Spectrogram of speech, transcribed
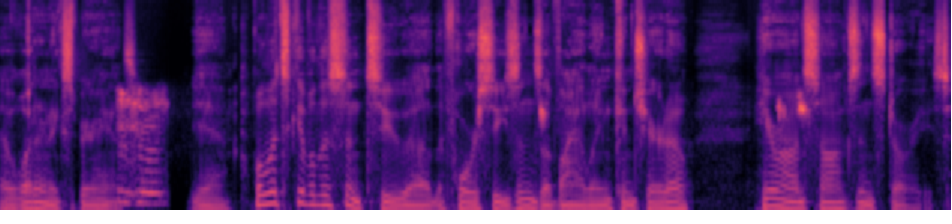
Uh, what an experience! Yeah. Well, let's give a listen to uh, the Four Seasons, a violin concerto, here on Songs and Stories.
